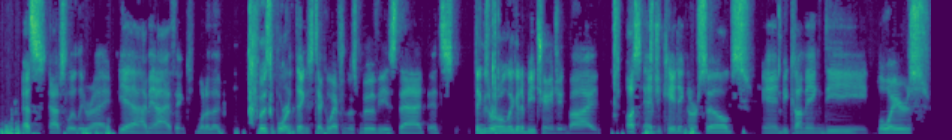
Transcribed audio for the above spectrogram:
That's absolutely right. Yeah, I mean, I think one of the most important things to take away from this movie is that it's things are only going to be changing by us educating ourselves and becoming the lawyers,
